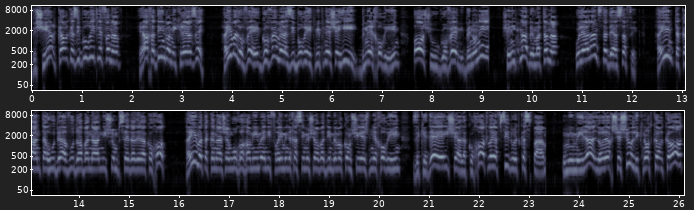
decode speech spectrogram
ושיער קרקע זיבורית לפניו. היח הדין במקרה הזה. האם הלווה גובה מהזיבורית מפני שהיא בני חורין, או שהוא גובה מבינוני שניתנה במתנה? ולהלן צדדי הספק. האם תקנת הוא דאבוד רבנן משום פסדה דלקוחות? האם התקנה שאמרו חכמים אין נפרעים מנכסים משועבדים במקום שיש בני חורין, זה כדי שהלקוחות לא יפסידו את כספם, וממילא לא יחששו לקנות קרקעות,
